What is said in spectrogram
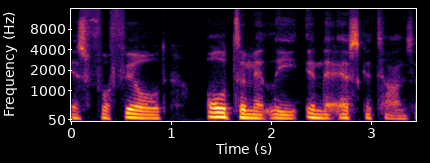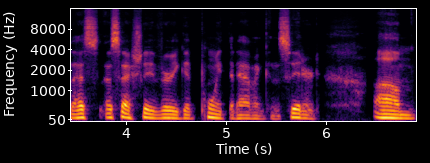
is fulfilled ultimately in the eschaton so that's that's actually a very good point that i haven't considered um,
